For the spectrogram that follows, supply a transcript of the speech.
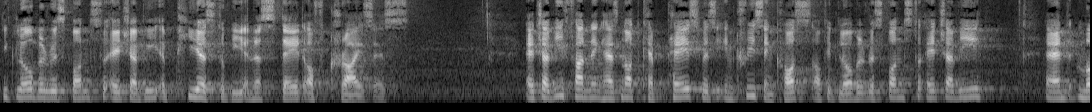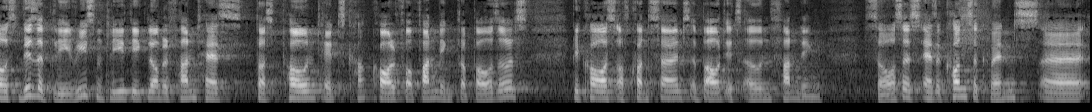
the global response to HIV appears to be in a state of crisis. HIV funding has not kept pace with the increasing costs of the global response to HIV, and most visibly, recently, the Global Fund has postponed its call for funding proposals because of concerns about its own funding sources. As a consequence, uh,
